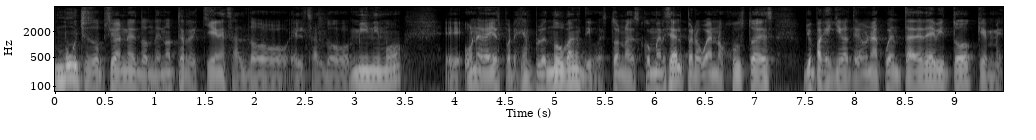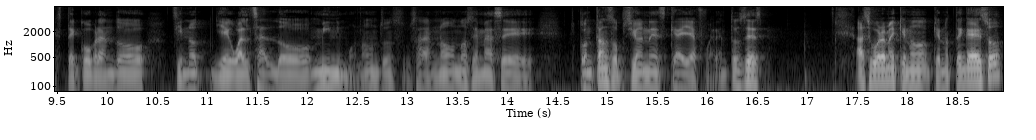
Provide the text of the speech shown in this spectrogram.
muchas opciones donde no te requiere saldo, el saldo mínimo. Eh, una de ellas, por ejemplo, es Nubank. Digo, esto no es comercial, pero bueno, justo es yo para qué quiero tener una cuenta de débito que me esté cobrando si no llego al saldo mínimo, ¿no? Entonces, o sea, no, no se me hace con tantas opciones que hay afuera. Entonces, asegúrame que no, que no tenga eso.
